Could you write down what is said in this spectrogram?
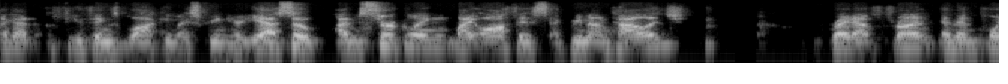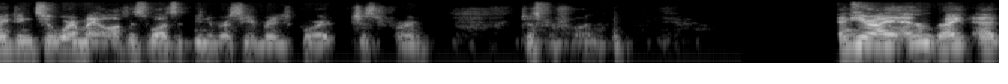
I got a few things blocking my screen here. Yeah, so I'm circling my office at Green Mountain College right out front and then pointing to where my office was at the University of Bridgeport just for, just for fun. And here I am, right, at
